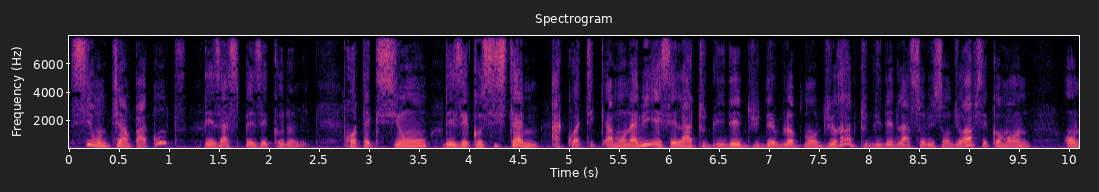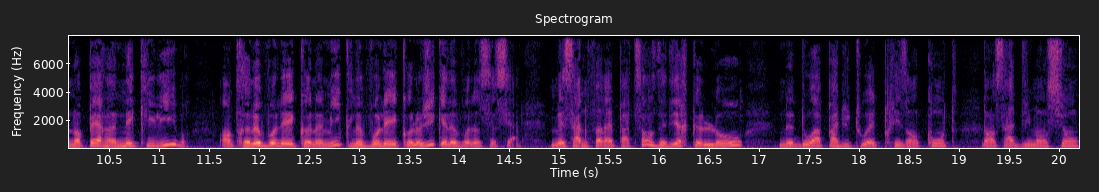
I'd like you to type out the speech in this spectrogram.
si on ne tient pas compte des aspects économiques, protection des écosystèmes aquatiques. À mon avis, et c'est là toute l'idée du développement durable, toute l'idée de la solution durable, c'est comment on, opère un équilibre entre le volet économique, le volet écologique et le volet social. Mais ça ne ferait pas de sens de dire que l'eau ne doit pas du tout être prise en compte dans sa dimension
